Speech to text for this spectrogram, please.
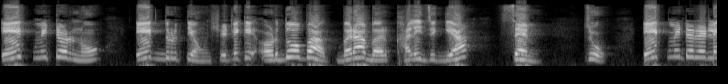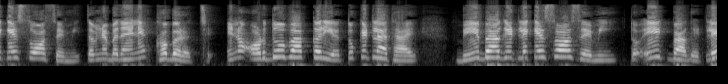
એક મીટરનો એક તૃતીયાંશ, એટલે કે અડધો ભાગ બરાબર ખાલી જગ્યા સેમી. જો, એક મીટર એટલે કે સો સેમી. તમને બધાને ખબર જ છે. એનો અડધો ભાગ કરીએ તો કેટલા થાય? બે ભાગ એટલે કે સો સેમી, તો એક ભાગ એટલે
